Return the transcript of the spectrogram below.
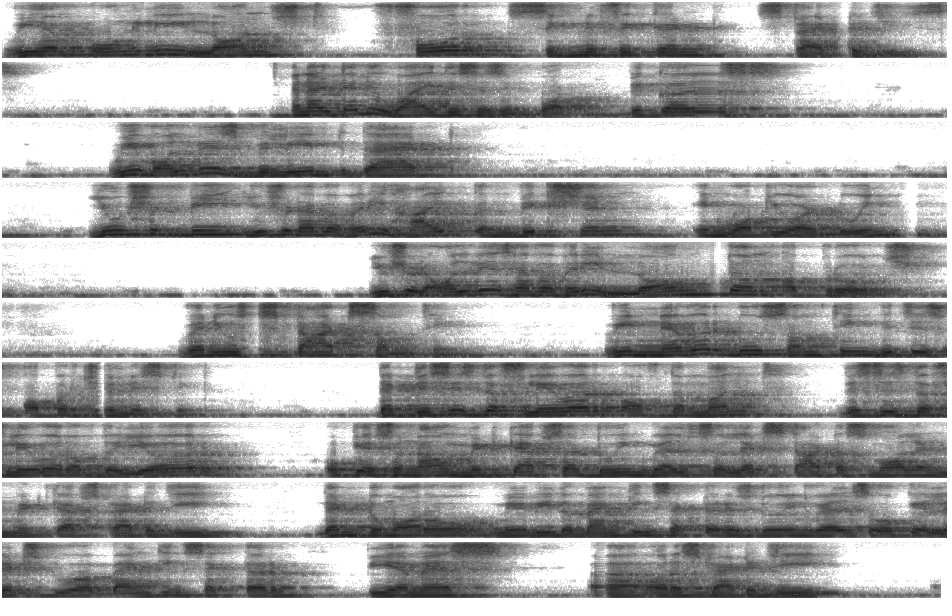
we have only launched four significant strategies. And I'll tell you why this is important because we've always believed that you should be you should have a very high conviction in what you are doing. You should always have a very long term approach when you start something. We never do something which is opportunistic. That this is the flavor of the month this is the flavor of the year. Okay so now mid caps are doing well so let's start a small and mid cap strategy then tomorrow maybe the banking sector is doing well. So okay let's do a banking sector pms uh, or a strategy.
